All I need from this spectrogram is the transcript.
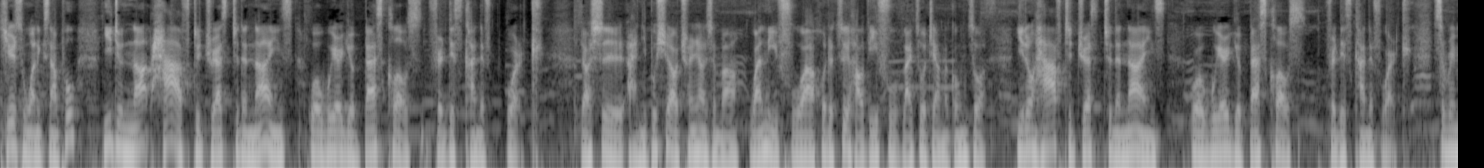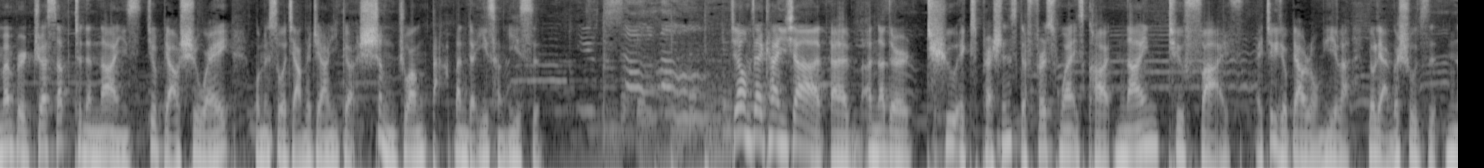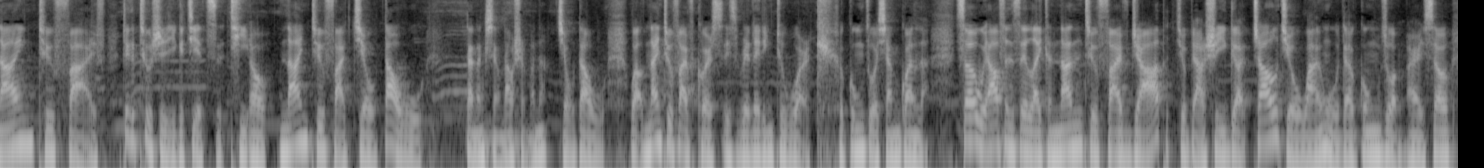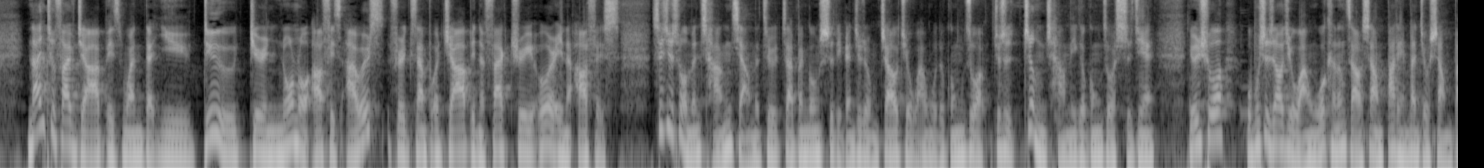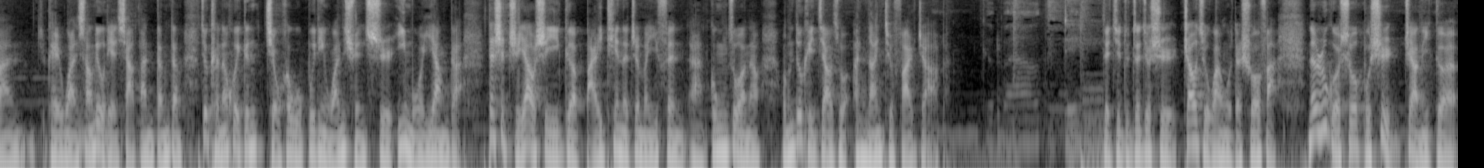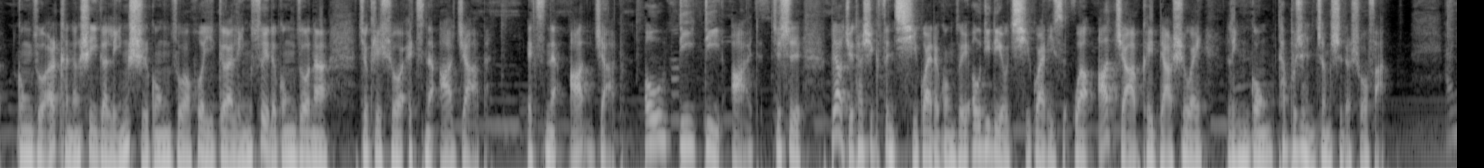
Here's one example. You do not have to dress to the nines or wear your best clothes for this kind of work. 表示哎，你不需要穿上什么晚礼服啊，或者最好的衣服来做这样的工作。You don't have to dress to the nines or wear your best clothes for this kind of work. So remember, dress up to the nines 就表示为我们所讲的这样一个盛装打扮的一层意思。 接下来我们再看一下呃、uh,，another two expressions. The first one is called nine to five. 哎，这个就比较容易了，有两个数字 nine to five。这个 to 是一个介词 t o nine to five 九到五。 但能想到什么呢？九到五。Well, nine to five, of course, is relating to work 和工作相关了。So we often say like a nine to five job 就表示一个朝九晚五的工作。Alright, so nine to five job is one that you do during normal office hours. For example, a job in a factory or in an office. 这就是我们常讲的，就是在办公室里边这种朝九晚五的工作，就是正常的一个工作时间。有人说我不是朝九晚五，我可能早上八 点半就上班，就可以晚上六点下班等等，就可能会跟九和五不一定完全是一模一样的。但是只要是一个白天的这么一份啊工作呢，我们都可以叫做 a nine to five job。对，记住这就是朝九晚五的说法。那如果说不是这样的一个工作，而可能是一个临时工作或一个零碎的工作呢，就可以说 It's an odd job. It's an odd job. O D D odd，就是不要觉得它是一份奇怪的工作，因为 O D D 有奇怪的意思。Well, odd job 可以表示为零工，它不是很正式的说法。我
